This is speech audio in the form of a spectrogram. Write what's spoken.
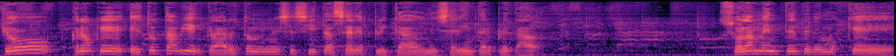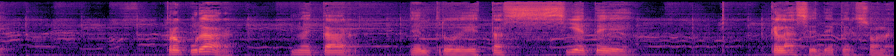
Yo creo que esto está bien claro, esto no necesita ser explicado ni ser interpretado. Solamente tenemos que procurar no estar dentro de estas siete clases de personas,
